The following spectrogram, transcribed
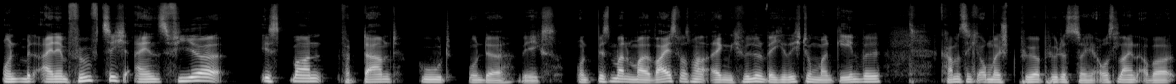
Und mit einem 50 1.4 ist man verdammt gut unterwegs. Und bis man mal weiß, was man eigentlich will und welche Richtung man gehen will, kann man sich auch mal peu à peu das Zeug ausleihen. Aber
